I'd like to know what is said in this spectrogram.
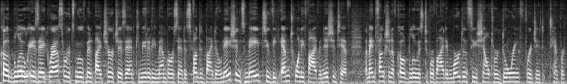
Code Blue is a grassroots movement by churches and community members and is funded by donations made to the M25 initiative. The main function of Code Blue is to provide emergency shelter during frigid temperatures.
